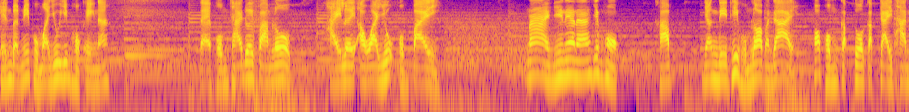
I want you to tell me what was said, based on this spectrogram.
เห็นแบบนี้ผมอายุ26เองนะ แต่ผมใช้ด้วยความโลภหายเลยเอาอายุผมไป หน้าอย่างนี้เนี่ยนะยี่สิบหกครับ ยังดีที่ผมรอดมาได้ เพราะผมกลับตัวกลับใจทัน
